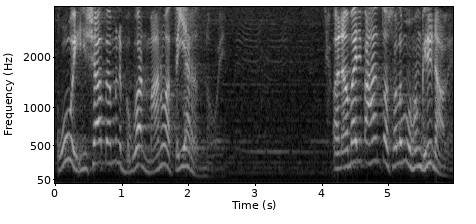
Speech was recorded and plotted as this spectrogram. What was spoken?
કોઈ હિસાબે અમને ભગવાન માનવા તૈયાર જ ન હોય. અને અમારી પાસે તો સલમું હંઘરી ના આવે.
